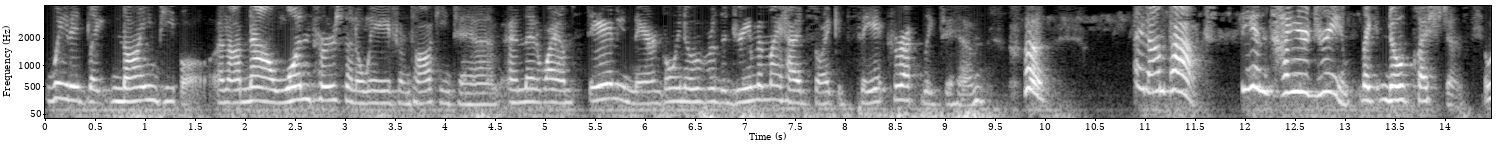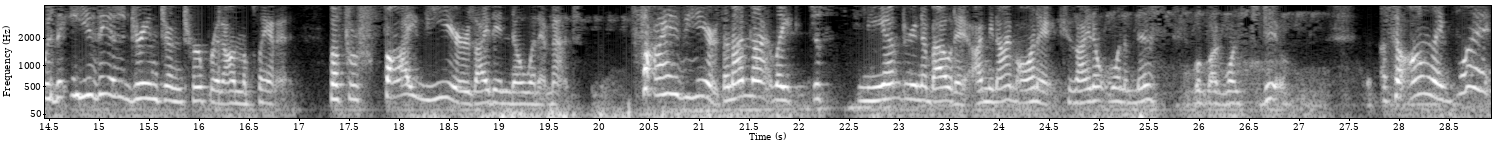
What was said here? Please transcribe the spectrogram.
waited like nine people. And I'm now one person away from talking to him. And then while I'm standing there going over the dream in my head so I could say it correctly to him, it unpacks the entire dream, like no questions. It was the easiest dream to interpret on the planet. But for five years, I didn't know what it meant five years and i'm not like just meandering about it. I mean i'm on it because i don't want to miss what god wants to do. So i'm like what?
